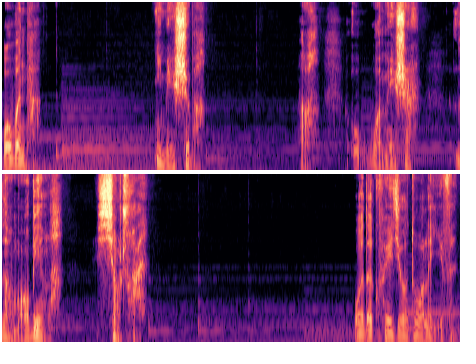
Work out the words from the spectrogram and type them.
我问他：“你没事吧？”“啊，我没事老毛病了，哮喘。”我的愧疚多了一分。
